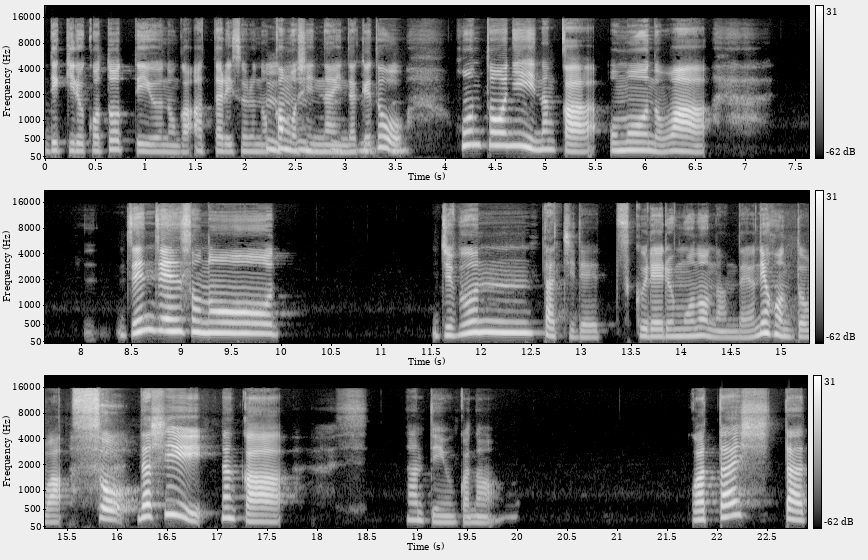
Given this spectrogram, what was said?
できることっていうのがあったりするのかもしれないんだけど本当になんか思うのは全然その自分たちで作れるものなんだよね本当は。そう。だしなんかなんていうんかな。私た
